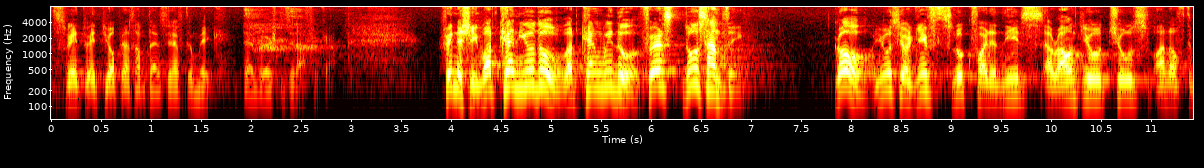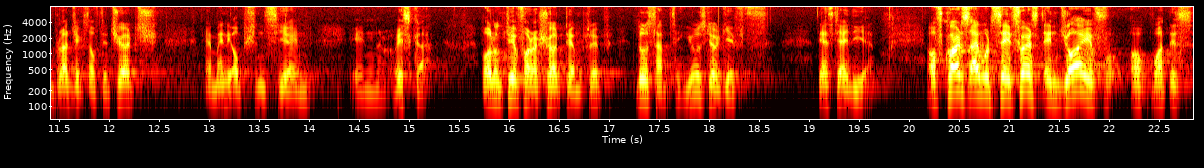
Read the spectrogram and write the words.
straight to Ethiopia. Sometimes you have to make diversions in Africa. Finishing, what can you do? What can we do? First, do something. Go, use your gifts, look for the needs around you, choose one of the projects of the church. There are many options here in in Risca. Volunteer for a short-term trip, do something, use your gifts. That's the idea. Of course, I would say first enjoy what is,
